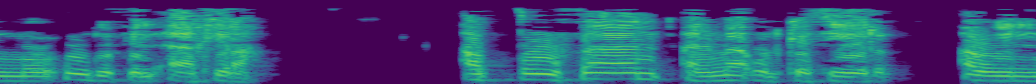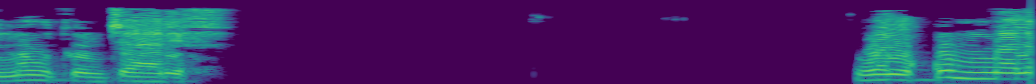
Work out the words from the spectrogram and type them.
الموعود في الآخرة. الطوفان الماء الكثير أو الموت الجارف. والقمل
